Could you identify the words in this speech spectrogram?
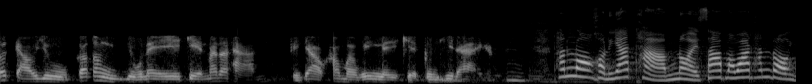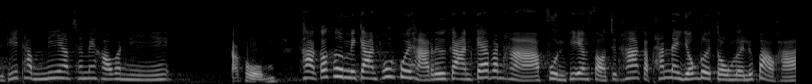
รถเก่าอยู่ก็ต้องอยู่ในเกณฑ์มาตรฐานถึงจะเอาเข้ามาวิ่งในเขตพื้นที่ได้ครับอืมท่านรองขออนุญาตถามหน่อยทราบมาว่าท่านรองอยู่ที่ทำเนียบใช่ไหมคะวันนี้ ครับผม ค่ะก็คือมีการพูดคุยหารือการแก้ปัญหาฝุ่น PM 2.5 กับท่านนายกโดยตรงเลยหรือเปล่าคะ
